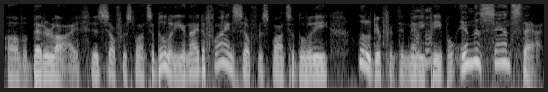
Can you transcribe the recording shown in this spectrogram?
of a better life is self responsibility. And I define self responsibility a little different than many Mhm. people in the sense that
